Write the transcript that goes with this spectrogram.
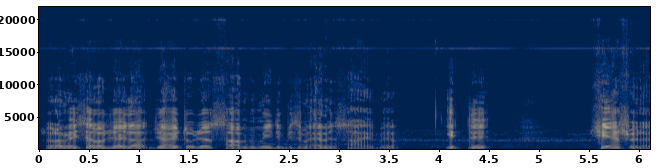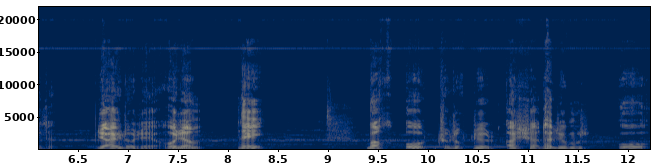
Sonra Veysel Hoca ile Cahit Hoca samimiydi bizim evin sahibi. Gitti şeye söyledi. Cahit Hoca'ya. Hocam ne? Bak o çocuk diyor aşağıda diyor o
